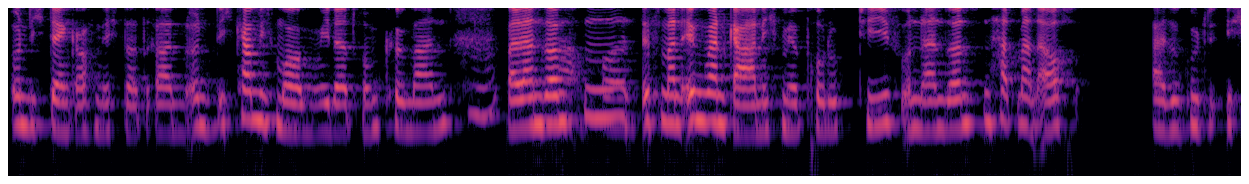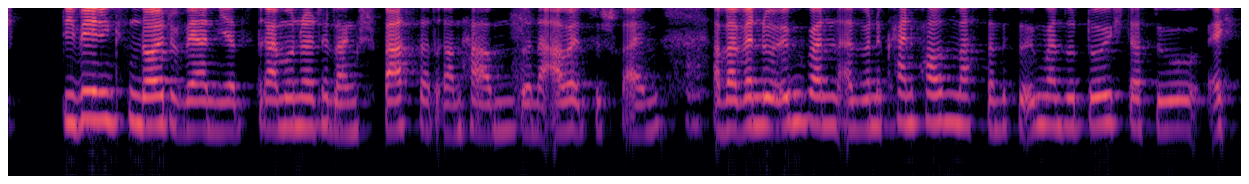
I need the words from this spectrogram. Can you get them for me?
und ich denke auch nicht daran und ich kann mich morgen wieder drum kümmern, mhm. weil ansonsten ja, ist man irgendwann gar nicht mehr produktiv und ansonsten hat man auch, also gut, ich die wenigsten Leute werden jetzt drei Monate lang Spaß daran haben, so eine Arbeit zu schreiben. Aber wenn du irgendwann, also wenn du keine Pausen machst, dann bist du irgendwann so durch, dass du echt,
